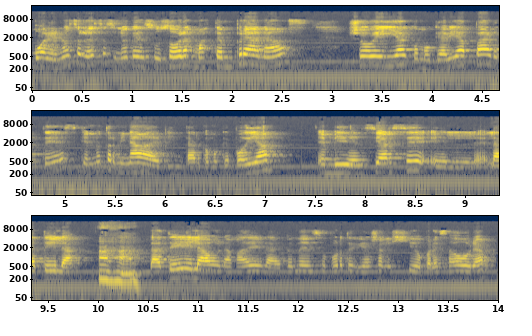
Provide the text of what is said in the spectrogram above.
Bueno, y no solo eso, sino que en sus obras más tempranas yo veía como que había partes que no terminaba de pintar, como que podía evidenciarse el- la tela. Ajá. La tela o la madera, depende del soporte que hayan elegido para esa obra,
